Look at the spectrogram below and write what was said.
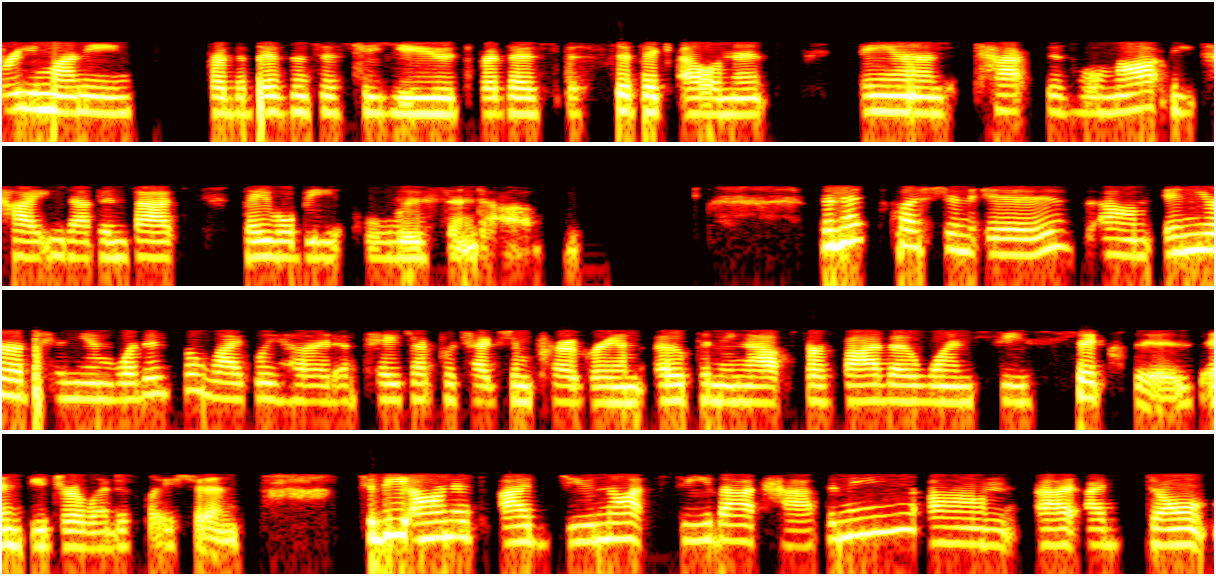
free money for the businesses to use for those specific elements. And taxes will not be tightened up. In fact, they will be loosened up. The next question is, um, in your opinion, what is the likelihood of Paycheck Protection Program opening up for 501c6s in future legislation? To be honest, I do not see that happening. Um, I, I don't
